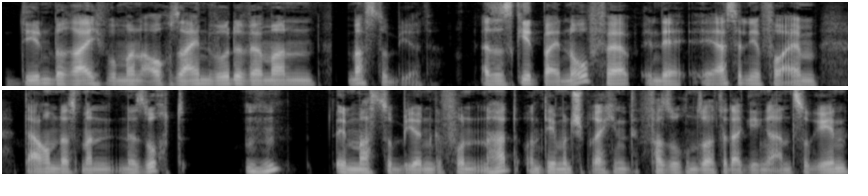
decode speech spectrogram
den Bereich, wo man auch sein würde, wenn man masturbiert. Also es geht bei NoFap in der erster Linie vor allem darum, dass man eine Sucht Mhm. im Masturbieren gefunden hat und dementsprechend versuchen sollte, dagegen anzugehen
